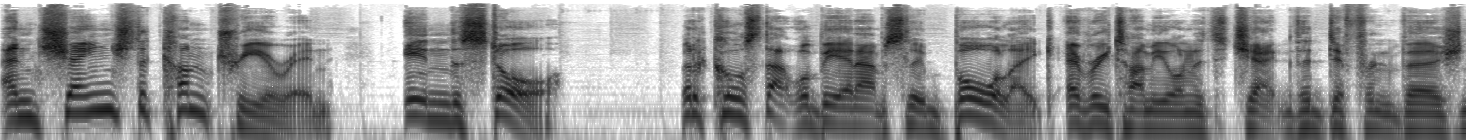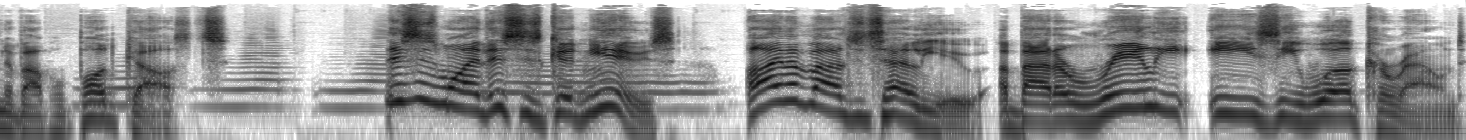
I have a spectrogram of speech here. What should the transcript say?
and change the country you're in in the store. But of course, that would be an absolute ball ache every time you wanted to check the different version of Apple Podcasts. This is why this is good news. I'm about to tell you about a really easy workaround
